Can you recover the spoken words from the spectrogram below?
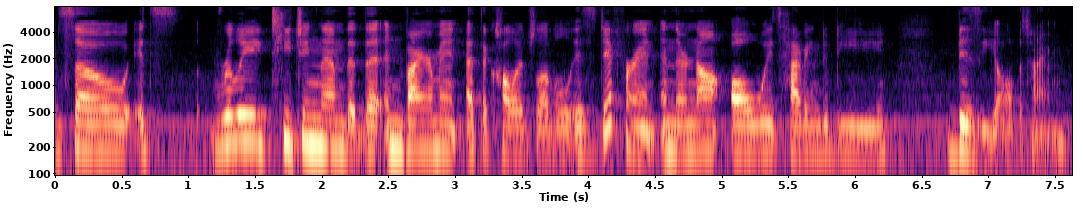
So it's really teaching them that the environment at the college level is different and they're not always having to be busy all the time.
